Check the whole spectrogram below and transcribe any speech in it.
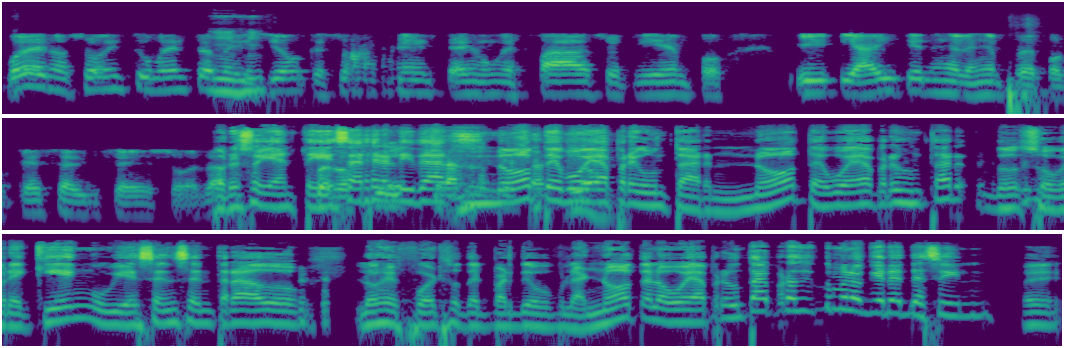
bueno, son instrumentos de medición que son agentes en un espacio, tiempo, y, y ahí tienes el ejemplo de por qué se dice eso, ¿verdad? Por eso, y ante Pero esa realidad, no te voy a preguntar, no te voy a preguntar sobre quién hubiesen centrado los esfuerzos del Partido Popular. No te lo voy a preguntar, pero si tú me lo quieres decir, eh,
